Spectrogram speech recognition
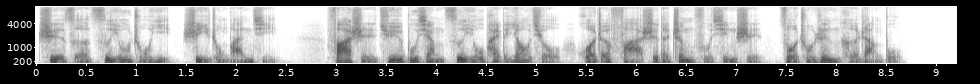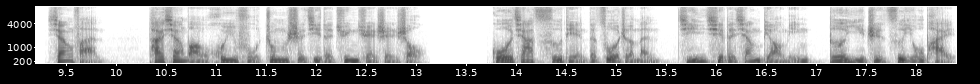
斥责自由主义是一种顽疾。发誓绝不向自由派的要求或者法式的政府形式做出任何让步。相反，他向往恢复中世纪的君权神授。国家词典的作者们急切地想表明，德意志自由派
